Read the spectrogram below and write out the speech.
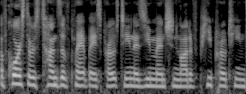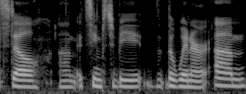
of course there's tons of plant-based protein as you mentioned a lot of pea protein still um, it seems to be the winner. Um,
